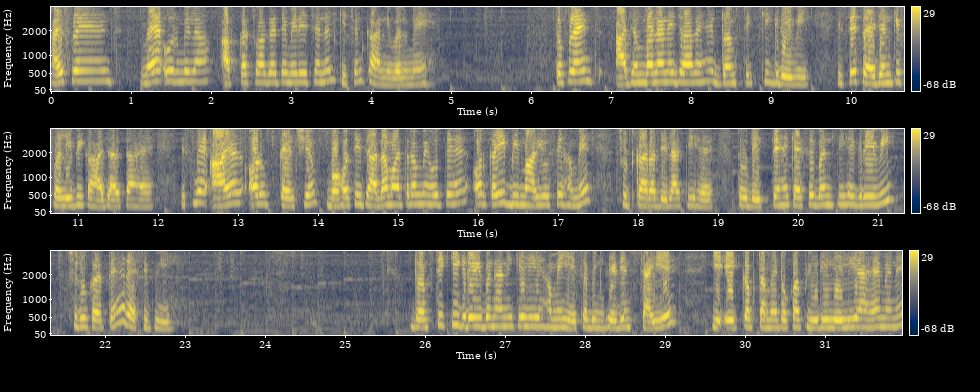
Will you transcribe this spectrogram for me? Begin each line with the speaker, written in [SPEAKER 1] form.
[SPEAKER 1] Hi friends मैं उर्मिला। आपका स्वागत है मेरे चैनल किचन कार्निवल में। तो फ्रेंड्स आज हम बनाने जा रहे हैं ड्रम स्टिक की ग्रेवी इसे सहजन की फली भी कहा जाता है। इसमें आयरन और कैल्शियम बहुत ही ज़्यादा मात्रा में होते हैं और कई बीमारियों से हमें छुटकारा दिलाती है। तो देखते हैं कैसे बनती है ग्रेवी शुरू करते हैं रेसिपी ड्रम स्टिक की ग्रेवी बनाने के लिए हमें ये सब इंग्रेडिएंट्स चाहिए। ये एक कप टमाटो का प्यूरी ले लिया है मैंने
